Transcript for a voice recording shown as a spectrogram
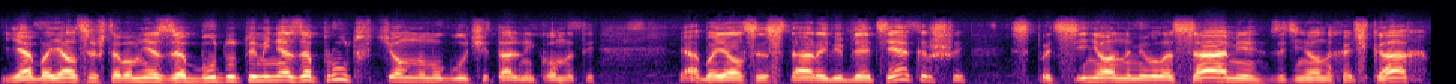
Я боялся, что обо мне забудут и меня запрут в темном углу читальной комнаты. Я боялся старой библиотекарши с подсиненными волосами, в затененных очках,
